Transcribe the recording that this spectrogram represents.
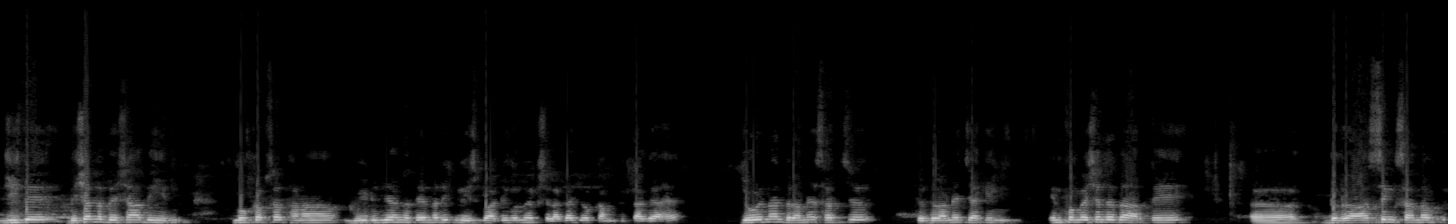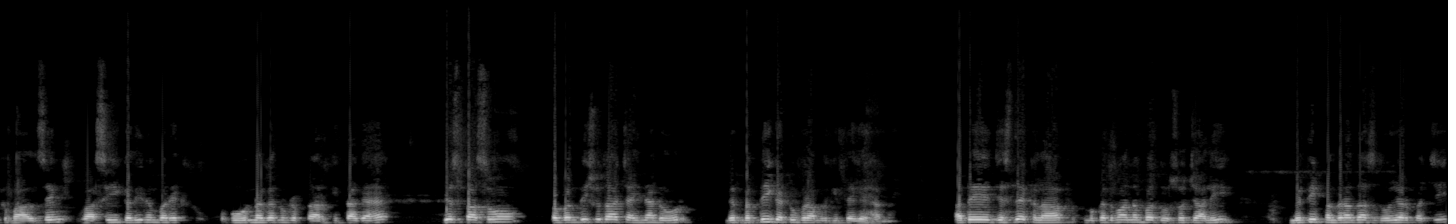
ji ਦੇ ਦਿਸ਼ਾ ਨਿਰਦੇਸ਼ਾਂ ਅਧੀਨ ਮੁੱਖ ਅਫਸਰ ਥਾਣਾ ਬੀ ਡਿਵੀਜ਼ਨ ਅਤੇ ਇਹਨਾਂ ਦੀ ਪੁਲਿਸ ਪਾਰਟੀ ਵੱਲੋਂ ਇੱਕ ਸ਼ਲਾਘਾਯੋਗ ਕੰਮ ਕੀਤਾ ਗਿਆ ਹੈ ਜੋ ਇਹਨਾਂ ਦੌਰਾਨੇ ਸਰਚ ਤੇ ਦੌਰਾਨੇ ਚੈਕਿੰਗ ਇਨਫੋਰਮੇਸ਼ਨ ਦੇ ਆਧਾਰ ਤੇ ਅਹ, ਦਿਲਰਾਜ ਸਿੰਘ ਸਨ of ਇਕਬਾਲ ਸਿੰਘ ਵਾਸੀ ਗਲੀ ਨੰਬਰ 1 ਕਪੂਰਨਗਰ ਨੂੰ ਗ੍ਰਿਫਤਾਰ ਕੀਤਾ ਗਿਆ ਹੈ ਜਿਸ ਪਾਸੋਂ ਪਾਬੰਦੀਸ਼ੁਦਾ ਚਾਈਨਾ ਡੋਰ ਦੇ 32 ਗੱਟੂ ਬਰਾਮਦ ਕੀਤੇ ਗਏ ਹਨ ਅਤੇ ਜਿਸ ਦੇ ਖਿਲਾਫ ਮੁਕੱਦਮਾ ਨੰਬਰ 240 ਮਿਤੀ 15/10/2025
